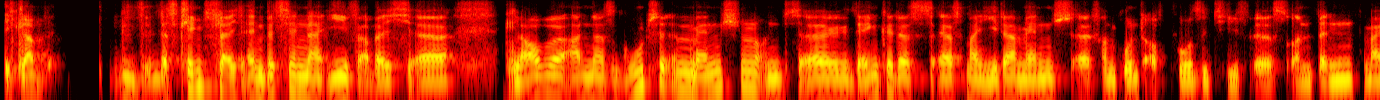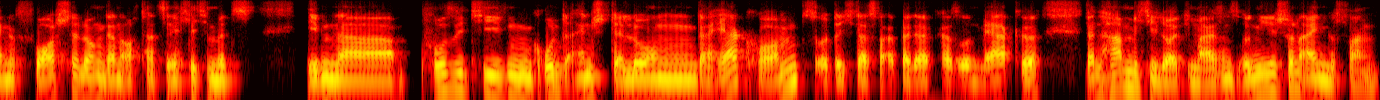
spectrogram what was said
Ich glaube, das klingt vielleicht ein bisschen naiv, aber ich äh, glaube an das Gute im Menschen und äh, denke, dass erstmal jeder Mensch äh, von Grund auf positiv ist. Und wenn meine Vorstellung dann auch tatsächlich mit eben einer positiven Grundeinstellung daherkommt und ich das bei der Person merke, dann haben mich die Leute meistens irgendwie schon eingefangen.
